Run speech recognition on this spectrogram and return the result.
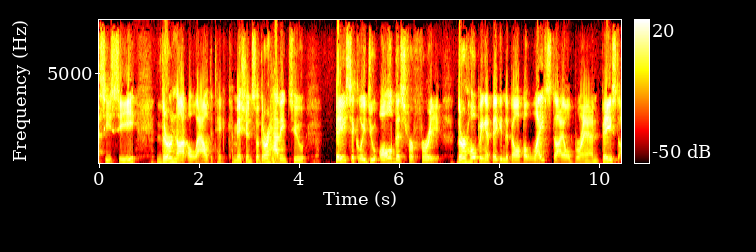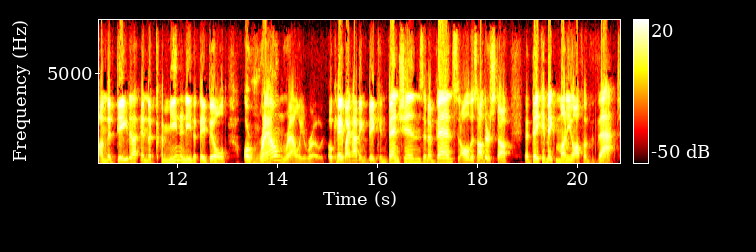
SEC, they're not allowed to take a commission. So they're having to basically do all of this for free. They're hoping that they can develop a lifestyle brand based on the data and the community that they build around Rally Road, okay, by having big conventions and events and all this other stuff that they can make money off of that.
